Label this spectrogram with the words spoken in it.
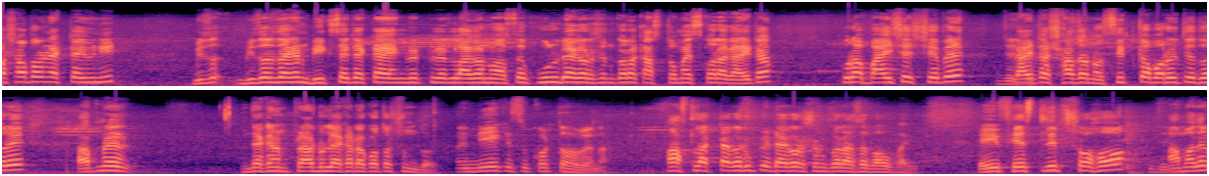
অসাধারণ একটা ইউনিট ভিতরে দেখেন বিগ সাইড একটা অ্যান্ড্রয়েড প্লেট লাগানো আছে ফুল ডেকোরেশন করা কাস্টমাইজ করা গাড়িটা। পুরো বাইশের শেপে গাড়িটা সাজানো সিট কাভার হইতে ধরে আপনার দেখেন প্রাডু লেখাটা কত সুন্দর। নিয়ে কিছু করতে হবে না। পাঁচ লাখ টাকার উপরে ডেকোরেশন করা আছে বাবু ভাই। এই ফেস লিপ সহ আমাদের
